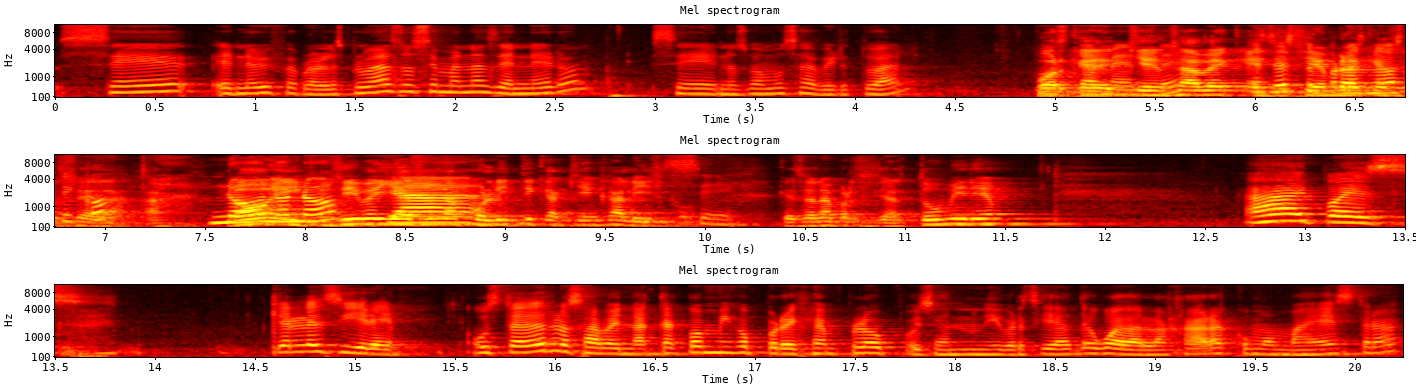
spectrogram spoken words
se, enero y febrero, las primeras dos semanas de enero, se, nos vamos a virtual. Porque quién sabe en ¿Es diciembre qué suceda. Ah, no, no, no, Inclusive ya, es una política aquí en Jalisco, que sea una presencial. ¿Tú, Miriam? Ay, pues, ¿qué les diré? Ustedes lo saben, acá conmigo, por ejemplo, pues en la Universidad de Guadalajara como maestra,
